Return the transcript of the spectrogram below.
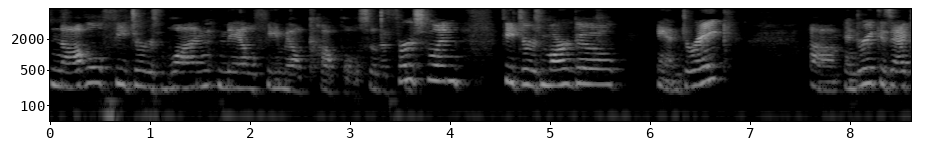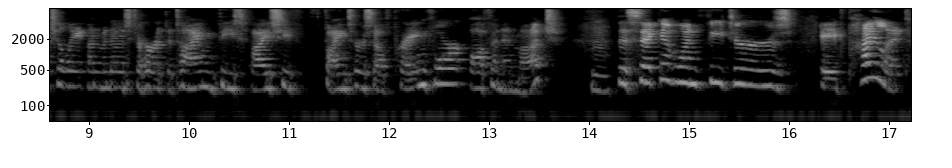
novel features one male female couple. So the first one features margot and drake. Um, and drake is actually unbeknownst to her at the time the spy she finds herself praying for often and much. Hmm. the second one features a pilot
